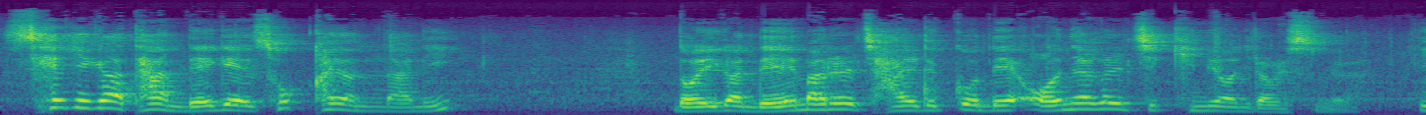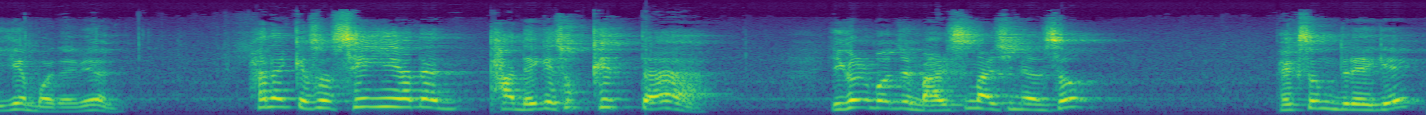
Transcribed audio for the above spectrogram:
세계가 다 내게 속하였나니 너희가 내 말을 잘 듣고 내 언약을 지키면이라고 했습니다. 이게 뭐냐면 하나님께서 세계가 다- 다 내게 속했다. 이걸 먼저 말씀하시면서 백성들에게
